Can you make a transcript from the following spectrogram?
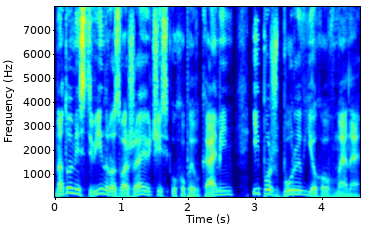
Натомість він, розважаючись, ухопив камінь і пожбурив його в мене.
